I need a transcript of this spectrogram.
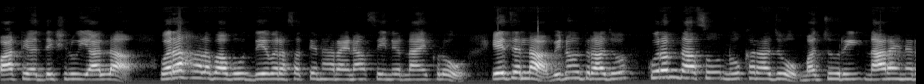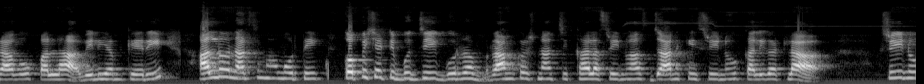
పార్టీ అధ్యక్షులు యాళ్ళ వరాహాల బాబు దేవర సత్యనారాయణ సీనియర్ నాయకులు ఏజర్ల వినోద్ రాజు కురందాసు నూకరాజు మజ్జూరి నారాయణరావు పల్లా విలియం కేరి అల్లు నరసింహమూర్తి కొప్పిశెట్టి బుజ్జి గుర్రం రామకృష్ణ చిక్కాల శ్రీనివాస్ జానకి శ్రీను కలిగట్ల శ్రీను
